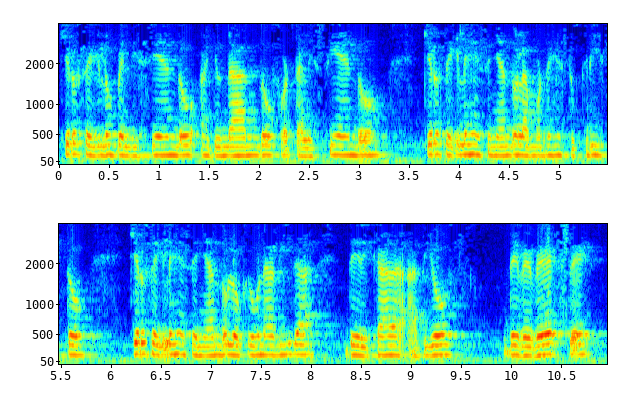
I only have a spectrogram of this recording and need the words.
Quiero seguirlos bendiciendo, ayudando, fortaleciendo. Quiero seguirles enseñando el amor de Jesucristo. Quiero seguirles enseñando lo que una vida dedicada a Dios debe verse.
